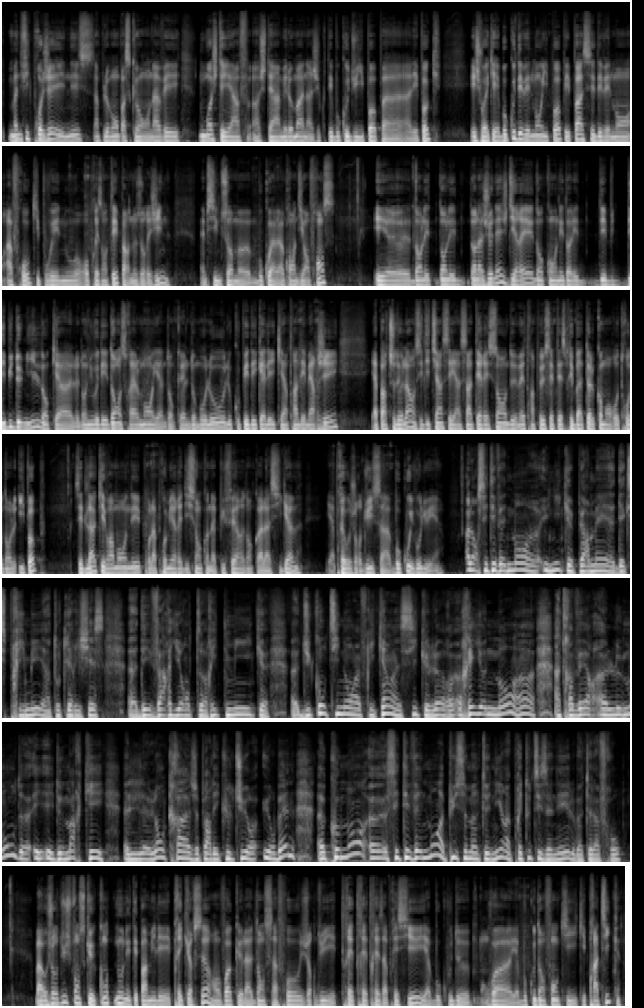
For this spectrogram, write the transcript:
magnifique projet est né simplement parce qu'on avait, moi j'étais un, j'étais un mélomane, hein, j'écoutais beaucoup du hip-hop à, l'époque, et je voyais qu'il y avait beaucoup d'événements hip-hop et pas assez d'événements afro qui pouvaient nous représenter par nos origines, même si nous sommes euh, beaucoup agrandis en France. Et euh, dans les dans les dans la jeunesse, je dirais, donc on est dans les débuts début 2000, donc il y a au niveau des danses réellement, il y a donc El Domolo, le coupé décalé qui est en train d'émerger. Et à partir de là, on s'est dit tiens, c'est intéressant de mettre un peu cet esprit battle comme on retrouve dans le hip-hop. C'est de là qu'est vraiment né pour la première édition qu'on a pu faire donc à la Cigale. Et après aujourd'hui, ça a beaucoup évolué. Hein. Alors cet événement euh, unique permet d'exprimer hein, toutes les richesses euh, des variantes rythmiques euh, du continent africain ainsi que leur rayonnement hein, à travers le monde et, de marquer l'ancrage par les cultures urbaines. Comment cet événement a pu se maintenir après toutes ces années, le Battle Afro? Bah aujourd'hui, je pense que quand nous on était parmi les précurseurs, on voit que la danse afro aujourd'hui est très très très appréciée. Il y a beaucoup de, on voit, il y a beaucoup d'enfants qui, qui pratiquent.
